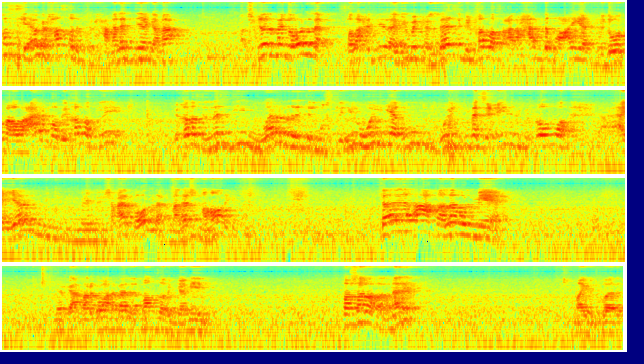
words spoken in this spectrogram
قاسية قوي حصلت في الحملات دي يا جماعة. عشان كده لما أجي أقول لك صلاح الدين الأيوبي كان لازم يخلص على حد معين في دول فهو عارف هو بيخلص ليه. بيخلص الناس دي ورت المسلمين واليهود والمسيحيين اللي جوه أيام مش عارف أقول لك ملهاش نهار يعني. فأعطى له المياه. نرجع مرجوعنا بقى للمنظر الجميل. فشرب الملك. ميه ورد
